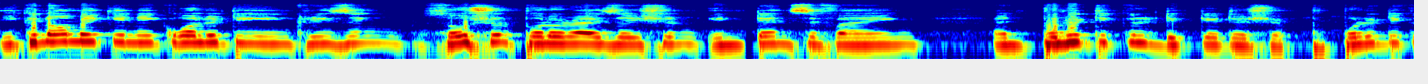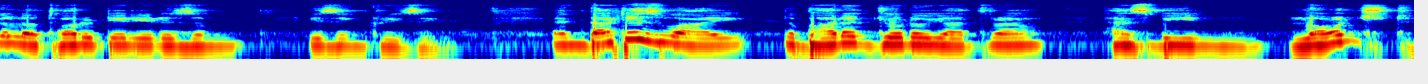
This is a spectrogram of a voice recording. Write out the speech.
Economic inequality increasing, social polarization intensifying, and political dictatorship, political authoritarianism is increasing. And that is why the Bharat Jodo Yatra has been launched.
